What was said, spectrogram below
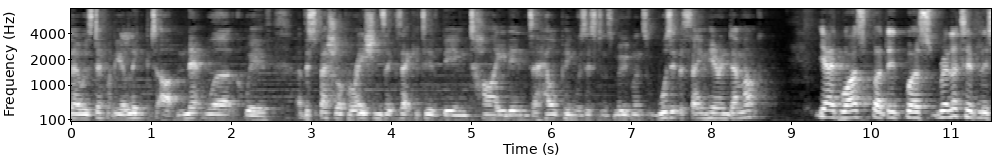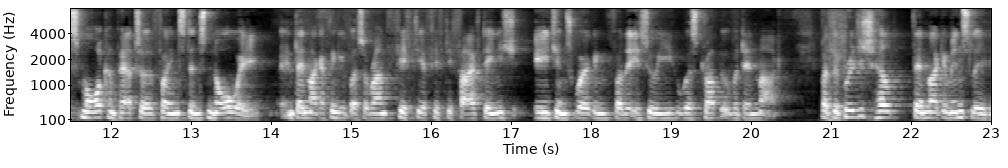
there was definitely a linked up network with the Special Operations Executive being tied into helping resistance movements. Was it the same here in Denmark? Yeah, it was, but it was relatively small compared to, for instance, Norway. In Denmark, I think it was around 50 or 55 Danish agents working for the SOE who was dropped over Denmark. But the British helped Denmark immensely,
